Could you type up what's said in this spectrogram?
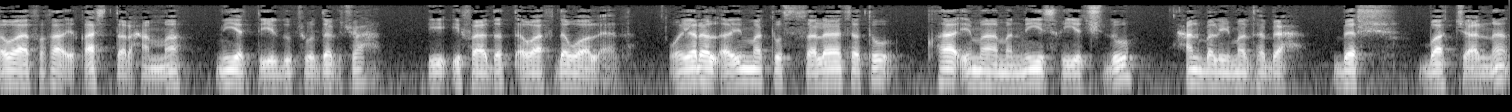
طوافها يقاست ترحم نية يدو تودق شح. إفادة طواف دوال ويرى الأئمة الثلاثة قائمة من نيس يتشدو حنبلي مذهبه بش. باتشالنا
